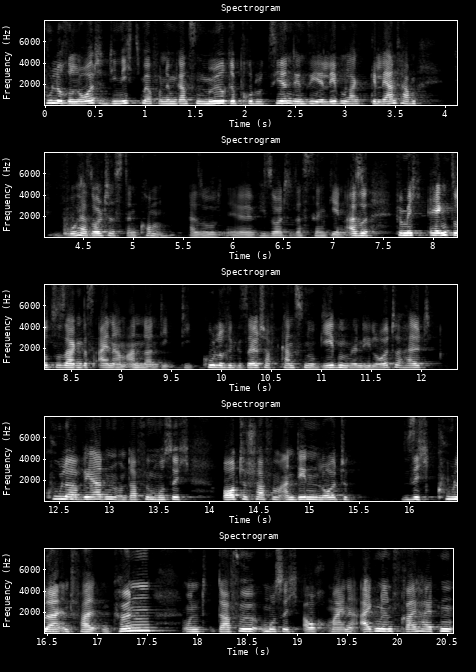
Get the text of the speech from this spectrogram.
coolere Leute, die nichts mehr von dem ganzen Müll reproduzieren, den sie ihr Leben lang gelernt haben. Woher sollte es denn kommen? Also äh, wie sollte das denn gehen? Also für mich hängt sozusagen das eine am anderen. Die, die coolere Gesellschaft kann es nur geben, wenn die Leute halt cooler werden und dafür muss ich Orte schaffen, an denen Leute sich cooler entfalten können. Und dafür muss ich auch meine eigenen Freiheiten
